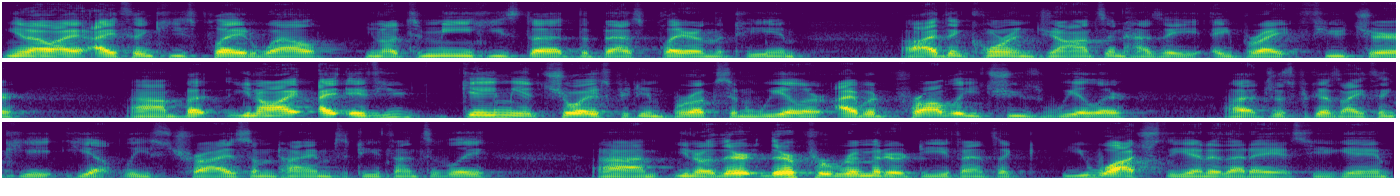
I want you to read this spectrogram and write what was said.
You know, I, I think he's played well. You know, to me, he's the, the best player on the team. Uh, I think Koren Johnson has a, a bright future. Um, but, you know, I, I, if you gave me a choice between Brooks and Wheeler, I would probably choose Wheeler uh, just because I think he, he at least tries sometimes defensively. Um, you know, their, their perimeter defense, like you watched the end of that ASU game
